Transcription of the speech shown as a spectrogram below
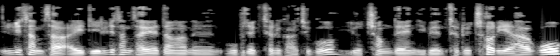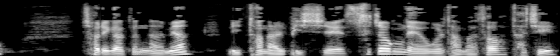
1, 2, 3, 4 ID 1, 2, 3, 4에 해당하는 오브젝트를 가지고 요청된 이벤트를 처리하고 처리가 끝나면 return RPC에 수정 내용을 담아서 다시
